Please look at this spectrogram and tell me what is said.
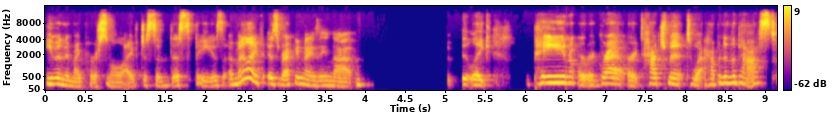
even in my personal life just of this phase of my life is recognizing that like pain or regret or attachment to what happened in the past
